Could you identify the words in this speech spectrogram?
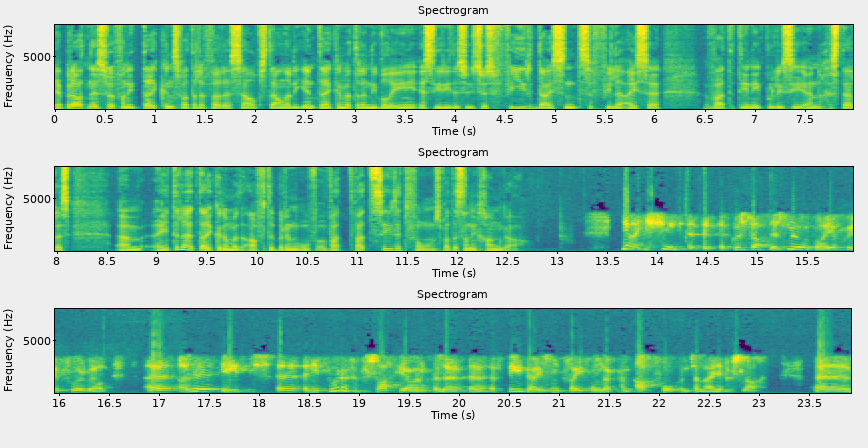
Jy praat net so van die teikens wat hulle vir hulle self stel. Nou die een teiken wat hulle nie wil hê nie is hierdie dis soos 4000 siviele eise wat teen die polisie ingestel is. Ehm um, het hulle 'n teiken om dit af te bring of wat wat sê dit vir ons? Wat is aan die gang daar? Ja, ek sien Gustav, dis nou 'n baie goeie voorbeeld. Uh hulle het uh, in die vorige verslagjaar hulle uh, 4508 volgens hulle eie verslag. Uh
